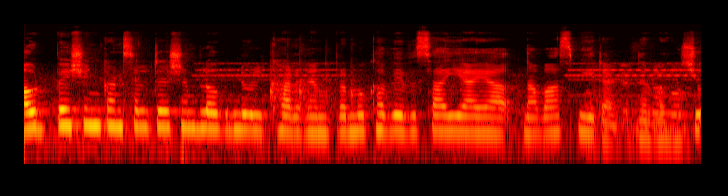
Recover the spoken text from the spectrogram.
ഔട്ട് പേഷ്യൻ കൺസൾട്ടേഷൻ ബ്ലോഗിന്റെ ഉദ്ഘാടനം പ്രമുഖ വ്യവസായിയായ നവാസ് മീരാൻ നിർവഹിച്ചു.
